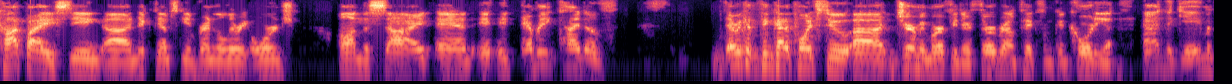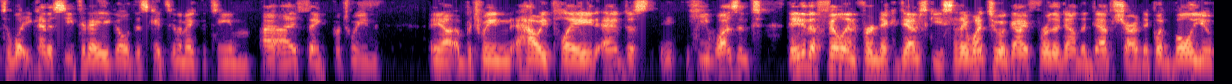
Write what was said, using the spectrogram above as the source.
caught by seeing uh, Nick Demski and Brendan O'Leary orange on the side, and it, it every kind of everything kind of points to uh, Jeremy Murphy, their third round pick from Concordia. Add the game into what you kind of see today. You go, this kid's going to make the team. I, I think between you know, between how he played and just he wasn't. They did a fill in for Nick Demski, so they went to a guy further down the depth chart. They put Beaulieu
